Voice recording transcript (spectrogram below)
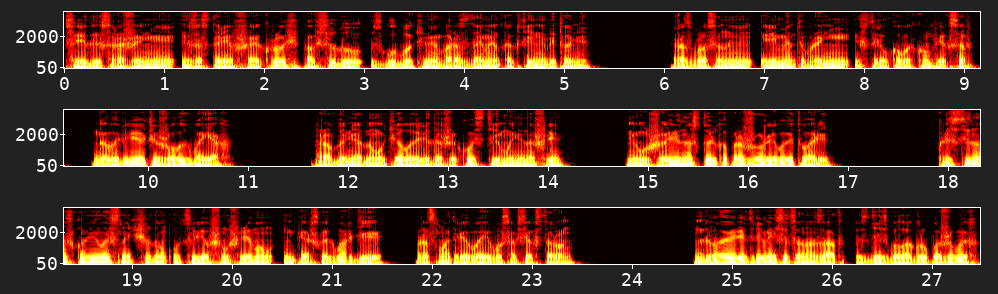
Следы сражения и застаревшая кровь повсюду с глубокими бороздами от когтей на бетоне. Разбросанные элементы брони и стрелковых комплексов говорили о тяжелых боях. Правда, ни одного тела или даже кости мы не нашли. Неужели настолько прожорливые твари? Кристина склонилась над чудом уцелевшим шлемом имперской гвардии, рассматривая его со всех сторон. Два или три месяца назад здесь была группа живых.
